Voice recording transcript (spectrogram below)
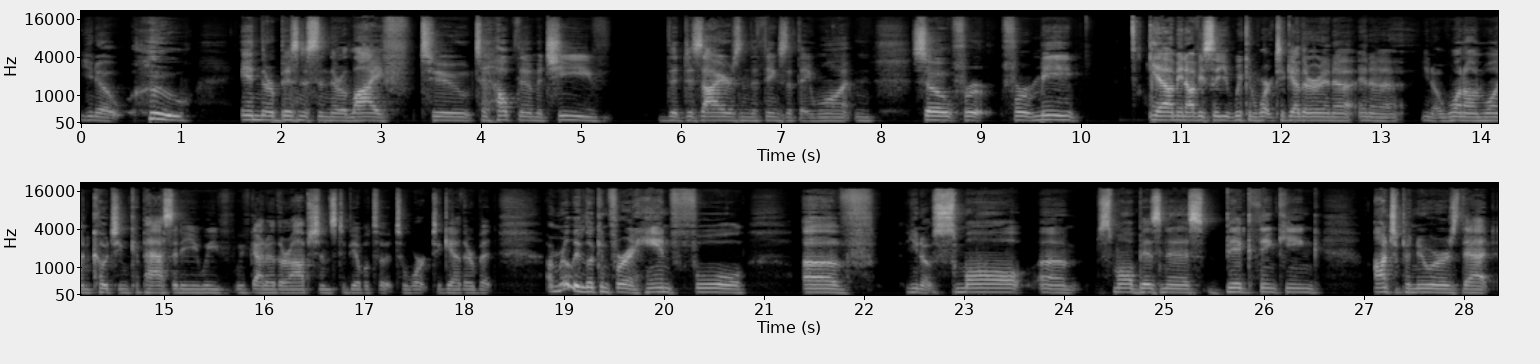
you know, who in their business in their life to to help them achieve the desires and the things that they want. And so for for me, yeah, I mean, obviously we can work together in a in a you know one-on-one coaching capacity. We've we've got other options to be able to to work together but i'm really looking for a handful of you know small um, small business big thinking entrepreneurs that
